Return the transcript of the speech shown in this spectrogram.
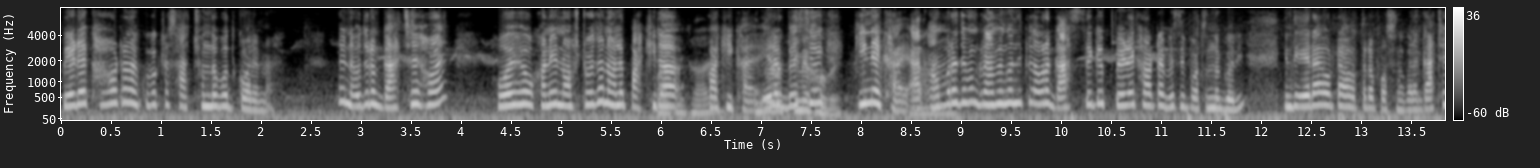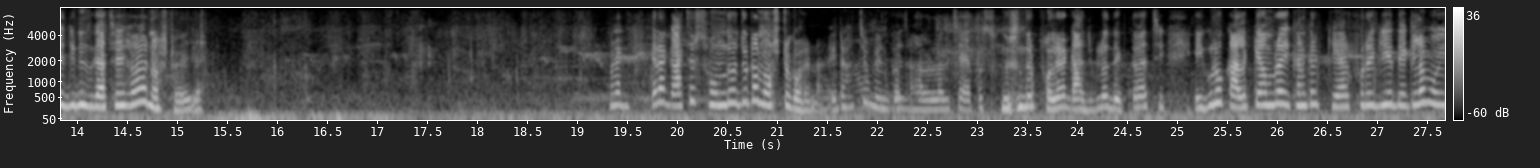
পেড়ে খাওয়াটা না খুব একটা স্বাচ্ছন্দ্য বোধ করে না। তাই না? ওই জন্য গাছে হয় হয়ে হয়ে ওখানেই নষ্ট হয়ে যায় নাহলে পাখিরা পাখি খায়। এরা বেশি কিনে খায়। আর হ্যাঁ। আমরা যেমন গ্রামে গঞ্জে গেলে আমরা গাছ থেকে পেড়ে খাওয়াটা বেশি পছন্দ করি কিন্তু এরা ওটা অতটা পছন্দ করে না। গাছের জিনিস গাছেই হয় নষ্ট হয়ে যায়। মানে এরা গাছের সৌন্দর্যটা নষ্ট করে না। এটা হচ্ছে মেন কথা। ভালো লাগছে এত সুন্দর সুন্দর ফলের গাছগুলো দেখতে পাচ্ছি। এগুলো কালকে আমরা এখানকার কেয়ার ফোরে গিয়ে দেখলাম ওই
